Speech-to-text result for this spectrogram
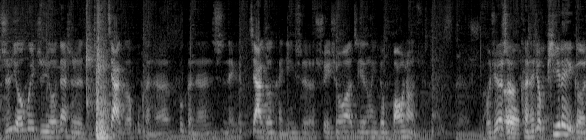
直邮归直邮，但是这个价格不可能不可能是那个价格，肯定是税收啊这些东西都包上去的。我觉得是可能就批了一个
